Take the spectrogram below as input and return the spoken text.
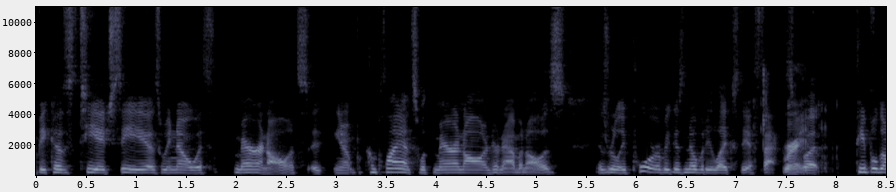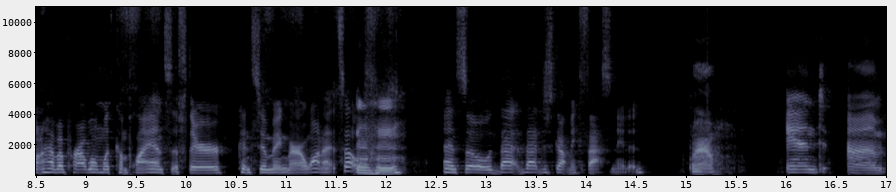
because THC, as we know with Marinol, it's it, you know compliance with Marinol or Dronabinol is is really poor because nobody likes the effects. Right. But people don't have a problem with compliance if they're consuming marijuana itself. Mm-hmm. And so that that just got me fascinated. Wow. And um,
